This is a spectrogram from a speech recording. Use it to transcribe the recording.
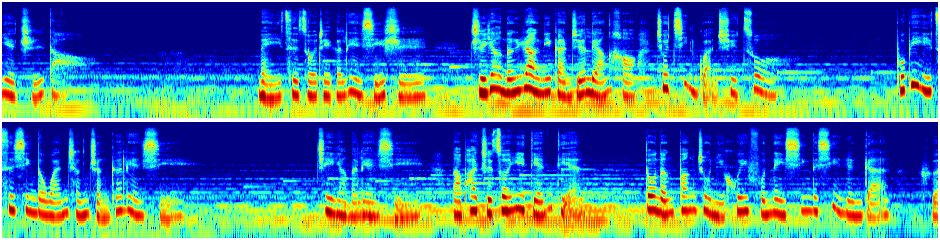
业指导。每一次做这个练习时，只要能让你感觉良好，就尽管去做，不必一次性的完成整个练习。这样的练习，哪怕只做一点点，都能帮助你恢复内心的信任感和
